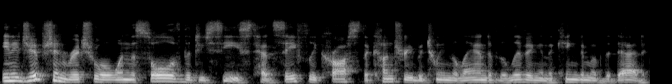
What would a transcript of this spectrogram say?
In Egyptian ritual, when the soul of the deceased had safely crossed the country between the land of the living and the kingdom of the dead,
